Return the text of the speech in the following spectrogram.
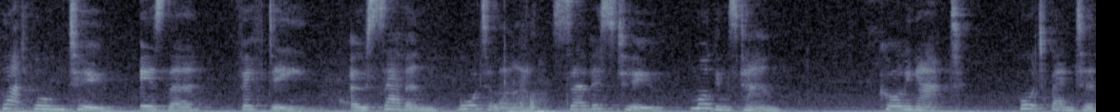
platform two is the 1507 Waterline, service to Morganstown. Calling at Port Benton,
